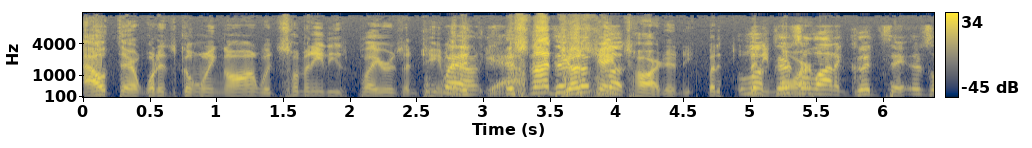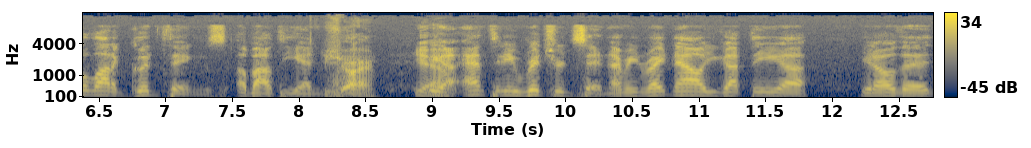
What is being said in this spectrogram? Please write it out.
out there what is going on with so many of these players and teams. Well, And it- yeah. It's not There's just a- James look- Harden, but Look, there's a lot of good things. There's a lot of good things about the NBA. Sure. Yeah. Anthony Richardson. I mean, right now you got the, uh, you know, the,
